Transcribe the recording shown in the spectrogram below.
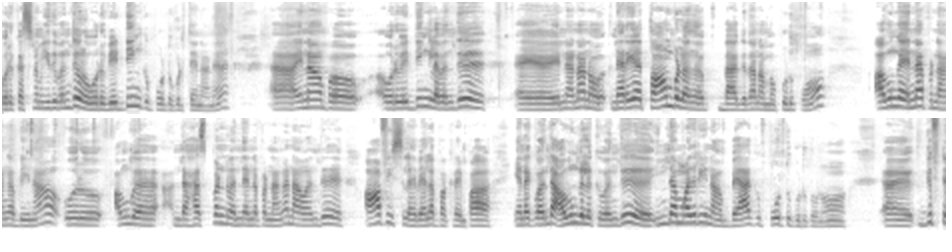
ஒரு கஸ்டம் இது வந்து ஒரு வெட்டிங்க்கு போட்டு கொடுத்தேன் நான். ஏன்னா இப்போ ஒரு வெட்டிங்கில் வந்து என்னென்னா நான் நிறைய தாம்பூலம் பேக் தான் நம்ம கொடுப்போம். அவங்க என்ன பண்ணாங்க அப்படின்னா ஒரு அவங்க அந்த ஹஸ்பண்ட் வந்து என்ன பண்ணாங்க நான் வந்து ஆஃபீஸில் வேலை பார்க்குறேன்ப்பா. எனக்கு வந்து அவங்களுக்கு வந்து இந்த மாதிரி நான் பேக் போட்டு கொடுக்கணும். கிஃப்ட்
